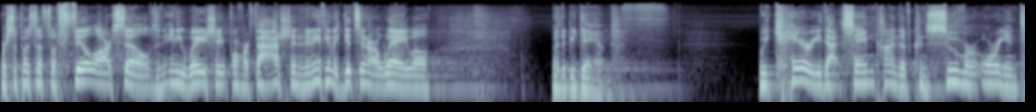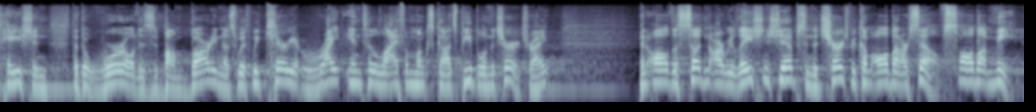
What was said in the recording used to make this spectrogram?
We're supposed to fulfill ourselves in any way, shape, form, or fashion, and anything that gets in our way, well, let it be damned. We carry that same kind of consumer orientation that the world is bombarding us with. We carry it right into life amongst God's people in the church, right? And all of a sudden, our relationships in the church become all about ourselves, all about me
